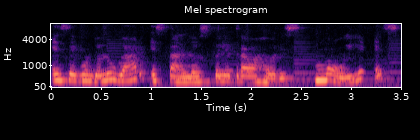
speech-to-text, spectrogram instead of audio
En segundo lugar están los teletrabajadores móviles,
